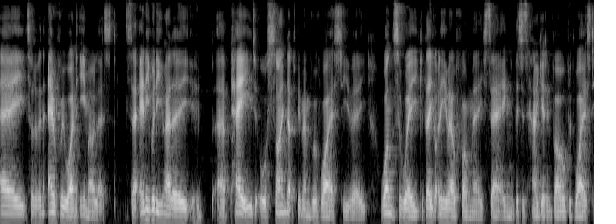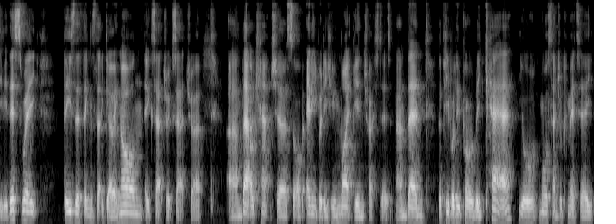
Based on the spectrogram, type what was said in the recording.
a sort of an everyone email list. So anybody who had a who uh, paid or signed up to be a member of YSTV once a week, they got an email from me saying, "This is how you get involved with YSTV this week. These are the things that are going on, etc., etc." Um, that'll capture sort of anybody who might be interested, and then the people who probably care, your more central committee.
